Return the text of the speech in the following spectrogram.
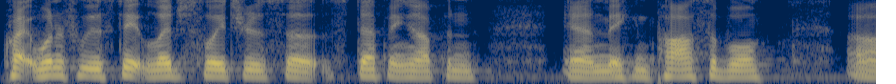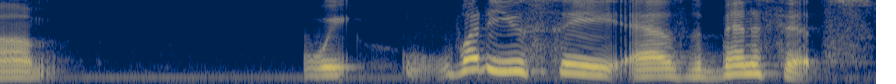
quite wonderfully the state legislature is uh, stepping up and, and making possible. Um, we, what do you see as the benefits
